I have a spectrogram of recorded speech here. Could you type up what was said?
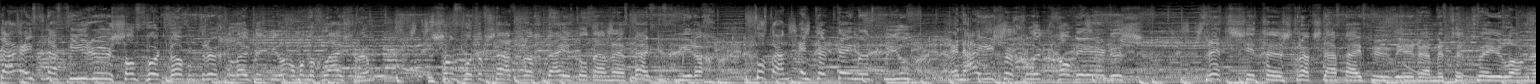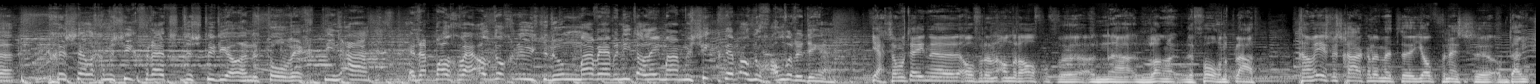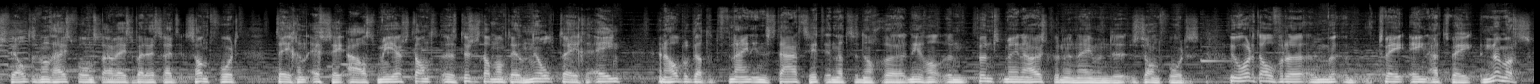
Ja, even na 4 uur, Zandvoort, welkom terug. Leuk dat jullie allemaal nog luisteren. De Zandvoort op zaterdag bij je tot aan eh, 5 uur vanmiddag. Tot aan Entertainment for You. En hij is er gelukkig alweer, dus... Fred zit eh, straks na 5 uur weer eh, met eh, twee uur lang eh, gezellige muziek vanuit de studio aan de Tolweg 10A. En dat mogen wij ook nog een uurtje doen. Maar we hebben niet alleen maar muziek, we hebben ook nog andere dingen. Ja, zometeen eh, over een anderhalf of eh, na een lange, de volgende plaat... gaan we eerst weer schakelen met eh, Joop van Nes eh, op Duintjesveld. Want hij is voor ons aanwezig bij de wedstrijd Zandvoort tegen FC Aalsmeer. Stand, eh, tussenstand momenteel 0 tegen 1. En hopelijk dat het venijn in de staart zit... en dat ze nog eh, in ieder geval een punt mee naar huis kunnen nemen, de Zandvoorters. U hoort het over eh, m- eh, 2, 1 à 2 nummers.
